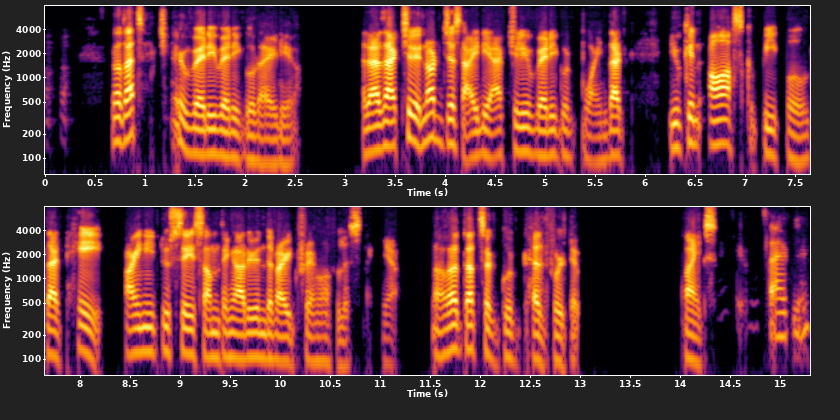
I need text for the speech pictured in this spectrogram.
No that's actually a very very good idea that's actually not just idea, actually a very good point that you can ask people that, hey, I need to say something. Are you in the right frame of listening? Yeah. Now that, that's a good, helpful tip. Thanks. Exactly.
